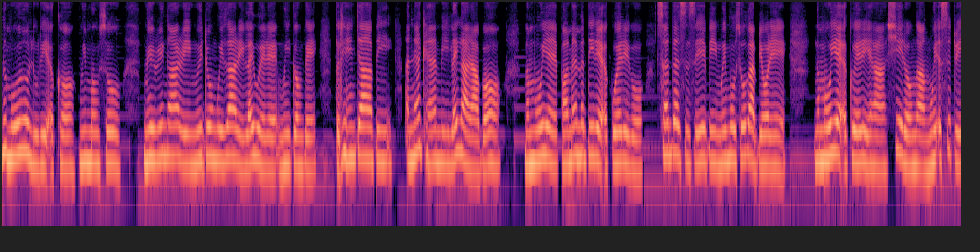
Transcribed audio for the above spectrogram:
ငမိုးတို့လူတွေအခေါ်ငွေမုံဆိုးငွေရင်းကားတွေငွေတုံငွေစားတွေလိုက်ဝယ်တဲ့ငွေကုန်တဲ့ တရင်ကြပြီးအနက်ခံပြီးလိုက်လာတာပေါ့ငမိုးရဲ့ဘာမှမသိတဲ့အကွဲတွေကိုစမ်းသက်စစ်ဆေးပြီးငွေမို့ဆိုးကပြောတယ်ငမိုးရဲ့အကွဲတွေဟာရှေ့တုန်းကငွေအစ်စ်တွေ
